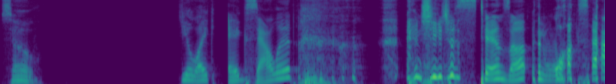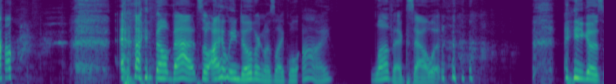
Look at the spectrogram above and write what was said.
"So, do you like egg salad?" and she just stands up and walks out. and I felt bad. So I leaned over and was like, Well, I love egg salad. and he goes,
